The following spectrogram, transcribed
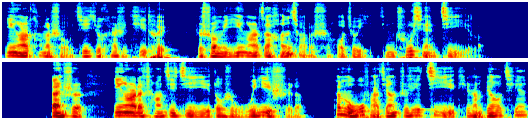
婴儿看到手机就开始踢腿，这说明婴儿在很小的时候就已经出现记忆了。但是，婴儿的长期记忆都是无意识的，他们无法将这些记忆贴上标签，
